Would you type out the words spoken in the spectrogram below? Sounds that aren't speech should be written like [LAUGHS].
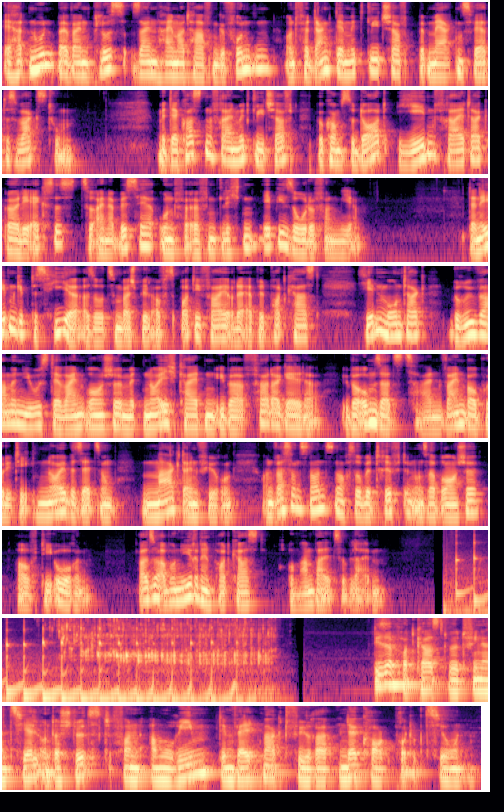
Er hat nun bei Wein Plus seinen Heimathafen gefunden und verdankt der Mitgliedschaft bemerkenswertes Wachstum. Mit der kostenfreien Mitgliedschaft bekommst du dort jeden Freitag Early Access zu einer bisher unveröffentlichten Episode von mir. Daneben gibt es hier, also zum Beispiel auf Spotify oder Apple Podcast, jeden Montag brühwarme News der Weinbranche mit Neuigkeiten über Fördergelder, über Umsatzzahlen, Weinbaupolitik, Neubesetzung, Markteinführung und was uns sonst noch so betrifft in unserer Branche auf die Ohren. Also abonniere den Podcast, um am Ball zu bleiben. Dieser Podcast wird finanziell unterstützt von Amorim, dem Weltmarktführer in der Korkproduktion.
